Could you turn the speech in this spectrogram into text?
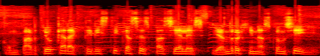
compartió características espaciales y andróginas con Ziggy.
